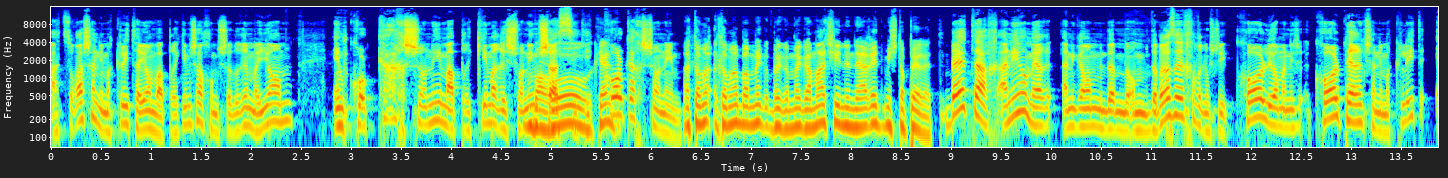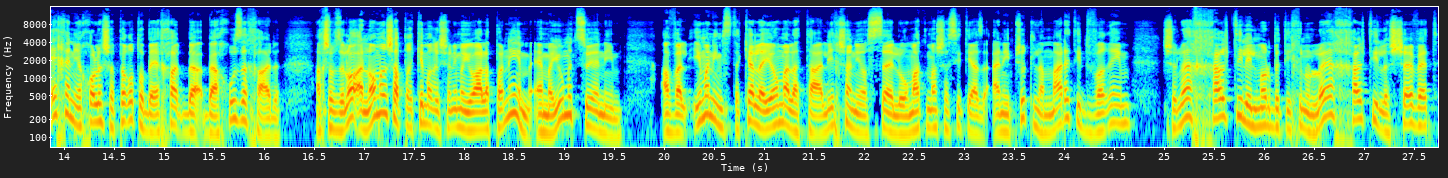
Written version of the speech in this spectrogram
הצורה שאני מקליט היום והפרקים שאנחנו משדרים היום, הם כל כך שונים מהפרקים הראשונים ברור, שעשיתי, כן. כל כך שונים. אתה אומר, אתה אומר במג, במגמה שהיא לינארית משתפרת. בטח, אני אומר, אני גם מדבר, על זה לחברים שלי, כל יום, אני, כל פרק שאני מקליט, איך אני יכול לשפר אותו באחד, באחוז אחד. עכשיו, זה לא, אני לא אומר שהפרקים הראשונים היו על הפנים, הם היו מצוינים, אבל אם אני מסתכל היום על התהליך שאני עושה, לעומת מה שעשיתי אז, אני פשוט למדתי דברים שלא יכלתי ללמוד בתכנון, לא יכלתי לשבת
